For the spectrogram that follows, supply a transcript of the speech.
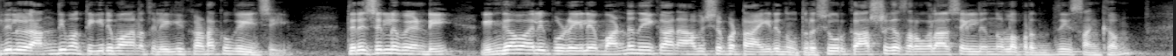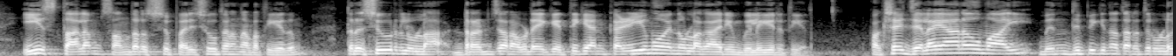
ഇതിലൊരു അന്തിമ തീരുമാനത്തിലേക്ക് കടക്കുകയും ചെയ്യും. തിരച്ചിലിനു വേണ്ടി ഗംഗാവാലി പുഴയിലെ മണ്ണ് നീക്കാൻ ആവശ്യപ്പെട്ടായിരുന്നു തൃശൂർ കാർഷിക സർവകലാശാലയിൽ നിന്നുള്ള പ്രതിനിധി സംഘം. ഈ സ്ഥലം സന്ദർശിച്ച് പരിശോധന നടത്തിയതും തൃശൂരിലുള്ള ഡ്രഡ്ജർ അവിടേക്ക് എത്തിക്കാൻ കഴിയുമോ എന്നുള്ള കാര്യം വിലയിരുത്തിയത്. പക്ഷേ ജലയാനവുമായി ബന്ധിപ്പിക്കുന്ന തരത്തിലുള്ള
